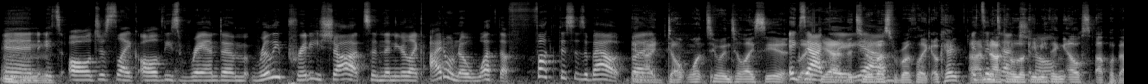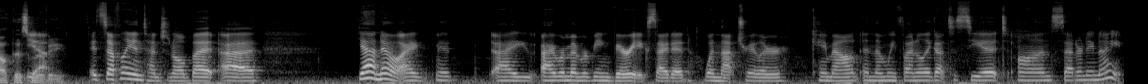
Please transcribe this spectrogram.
and Mm-hmm. it's all just like all of these random, really pretty shots, and then you're like, I don't know what the fuck this is about, but and I don't want to until I see it. Exactly, Like, yeah, the two of us were both like, okay, I'm not going to look anything else up about this yeah, movie. it's definitely intentional. But uh, yeah, no, I it, I I remember being very excited when that trailer came out, and then we finally got to see it on Saturday night.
